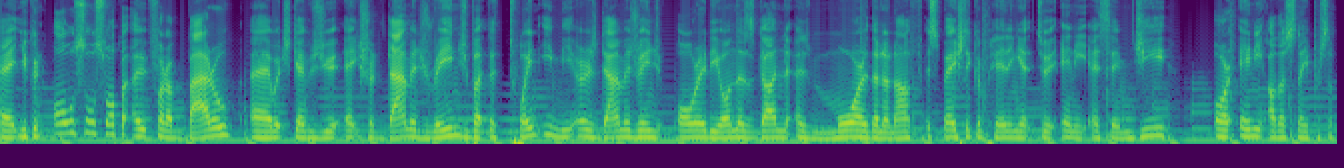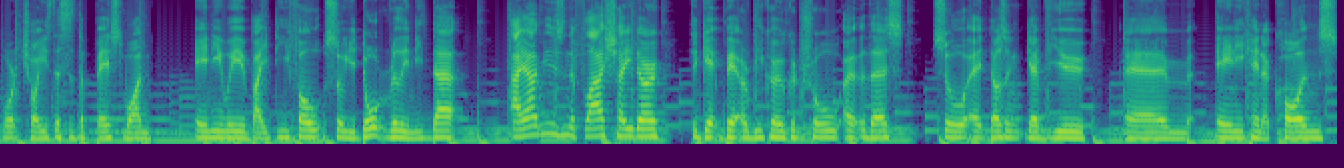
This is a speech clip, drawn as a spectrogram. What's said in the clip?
uh, you can also swap it out for a barrel, uh, which gives you extra damage range, but the 20 meters damage range already on this gun is more than enough, especially comparing it to any SMG or any other sniper support choice. This is the best one anyway by default, so you don't really need that. I am using the flash hider to get better recoil control out of this, so it doesn't give you um, any kind of cons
